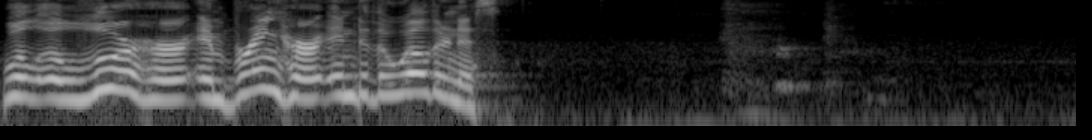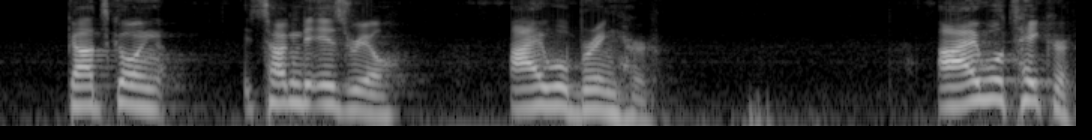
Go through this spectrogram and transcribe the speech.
will allure her and bring her into the wilderness. God's going, he's talking to Israel. I will bring her. I will take her.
